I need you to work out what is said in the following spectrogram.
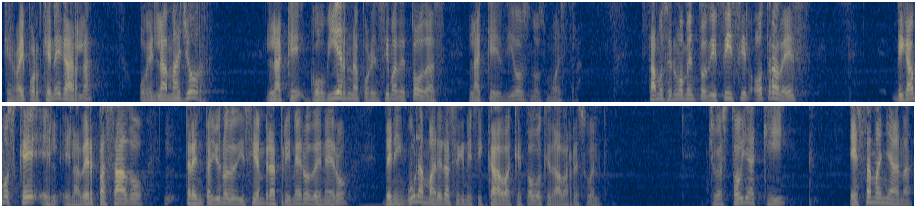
que no hay por qué negarla, o en la mayor, la que gobierna por encima de todas la que Dios nos muestra. Estamos en un momento difícil otra vez. Digamos que el, haber pasado 31 de diciembre a 1 de enero de ninguna manera significaba que todo quedaba resuelto. Yo estoy aquí esta mañana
